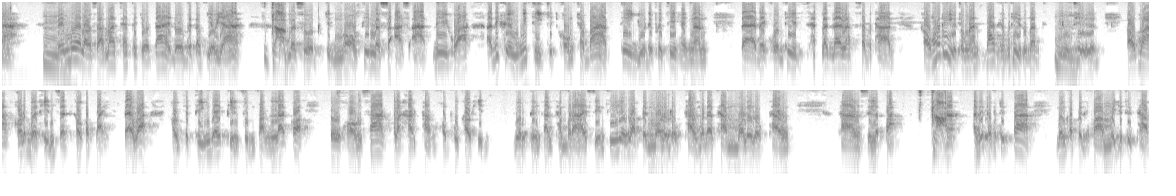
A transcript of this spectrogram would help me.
ยา อืม ในเมื่อเราสามารถใช้ประโยชน์ได้โดยไม่ต้องเยียวยา ครับมาสูดกลิ่นหมอกที่มันสะอาดสะอาดดีกว่า อันนี้คือวิถีคิดของชาวบ้านที่อยู่ในพื้นที่แห่งนั้น แต่ในคนที่ได้รับสัมปทาน เขาไม่ได้อยู่ตรงนั้นบ้านเขาไม่ได้อยู่ตรงนั้นอืมอยู่ที่อื่น เขามาเขาระเบิดหินเสร็จเขาก็ไป แต่ว่าเขาจะทิ้งไว้เพียงฝุ่นฟันและก็ตัวของซากปรักหักพังของภูเขาหิน รวมถึงการทำลายสิ่งที่เรียกว่าเป็นมรดกทางวัฒนธรรมมรดกทางทางศิลปะครับนะอันนี้ผมคิดว่ามันก็เป็นความไม่ยุติธรรม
